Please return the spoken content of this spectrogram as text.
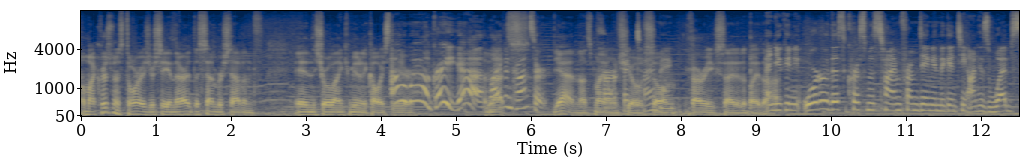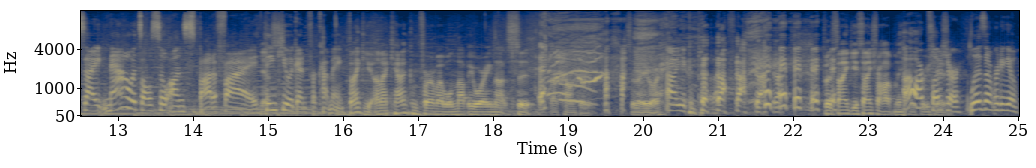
on my Christmas tour, as you're seeing there, December seventh, in the Shoreline Community College oh, Theater. Oh wow, great! Yeah, And live in concert. Yeah, and that's my Perfect own show, so. I'm very excited about that. And you can order this Christmas time from Damian McGinty on his website. Now it's also on Spotify. Yes. Thank you again for coming. Thank you, and I can confirm I will not be wearing that suit at that concert. so there you are. Oh, you can pull it off. But thank you, thanks for having me. Oh, I our appreciate it. pleasure. Liz, over to you.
